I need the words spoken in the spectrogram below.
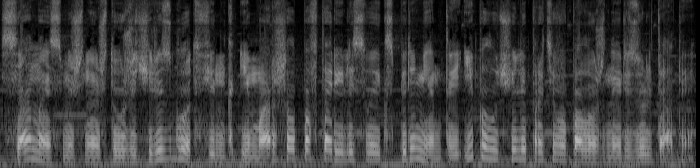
Самое смешное, что уже через год Финк и Маршалл повторили свои эксперименты и получили противоположные результаты.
